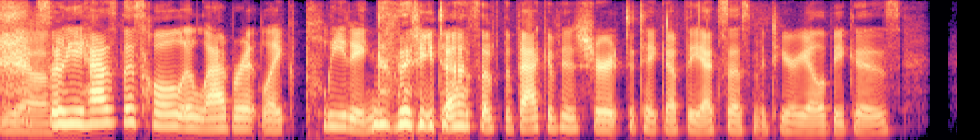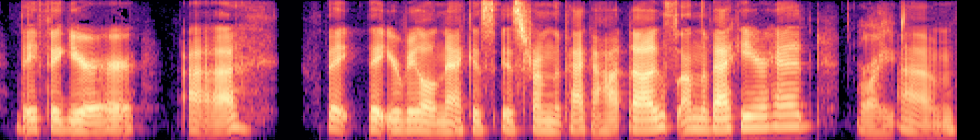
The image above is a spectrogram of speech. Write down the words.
Yeah. so he has this whole elaborate like pleating that he does of the back of his shirt to take up the excess material because they figure uh that that your big old neck is is from the pack of hot dogs on the back of your head right. um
